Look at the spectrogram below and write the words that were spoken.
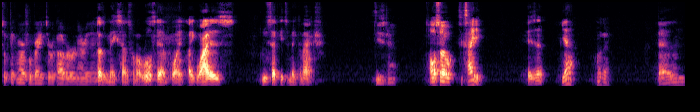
took the commercial break to recover and everything. sense. Doesn't make sense from a rule standpoint. Like, why does Rusev get to make the match? He's a champ. Also, it's exciting. Is it? Yeah. Okay. Better than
